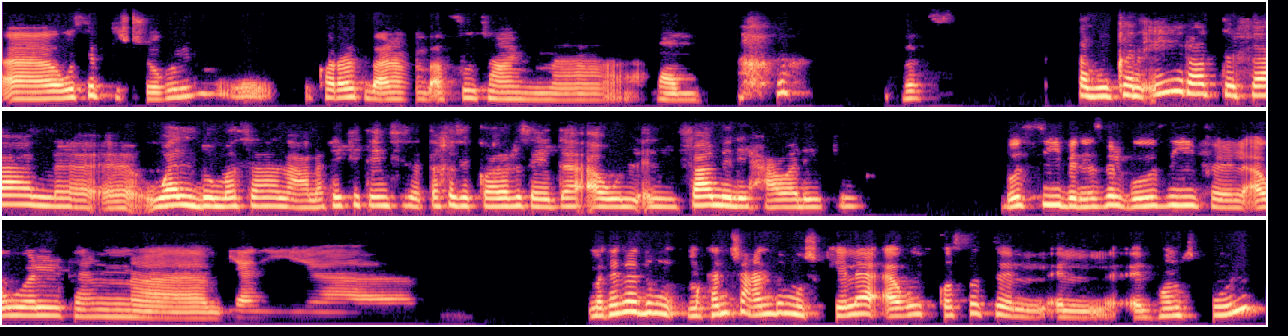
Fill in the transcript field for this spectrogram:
آه وسبت الشغل وقررت بقى أنا ابقى full time mom بس. طب وكان إيه رد فعل آه، والده مثلا على فكرة انتي تتخذي قرار زي ده أو ال- ال family حواليكي بصي بالنسبة لجوزي في الأول كان آه يعني آه ما كانش عنده ما كانش عنده مشكلة قوي في قصة ال homeschool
